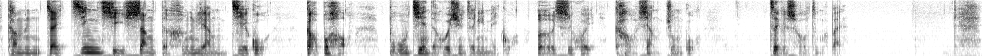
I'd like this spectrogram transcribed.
他们在经济上的衡量结果，搞不好不见得会选择你美国，而是会靠向中国。这个时候怎么办？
